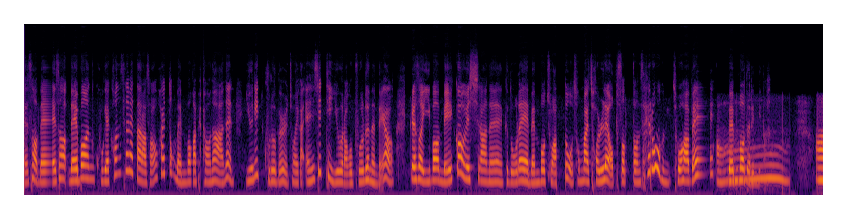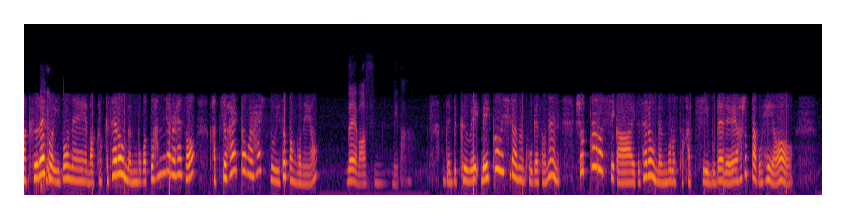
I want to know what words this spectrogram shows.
그래서 매서, 매번 곡의 컨셉에 따라서 활동 멤버가 변화하는 유닛 그룹을 저희가 NCT U라고 부르는데요. 그래서 이번 a Wish라는 그 노래의 멤버 조합도 정말 전래 없었던 새로운 조합의 아, 멤버들입니다. 아, 그래서 이번에 막 그렇게 새로운 멤버가 또 합류를 해서 같이 활동을 할 수 있었던 거네요. 네, 맞습니다. 네, 그 웨- 메이크 어 위시라는 곡에서는 쇼타로 씨가 이제 새로운 멤버로서 같이 무대를 하셨다고 해요.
